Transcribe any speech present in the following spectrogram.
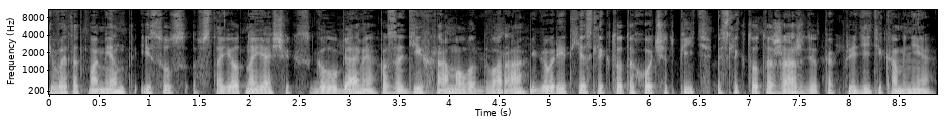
И в этот момент Иисус встает на ящик с голубями позади храмового двора и говорит, если кто-то хочет пить, если кто-то жаждет, как придите ко мне.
